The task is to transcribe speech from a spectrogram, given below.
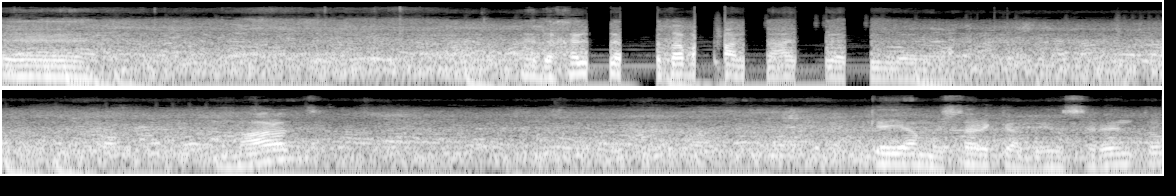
آه، إحنا دخلنا طبعا على ال- المعرض كيا مشتركة بسرنتو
